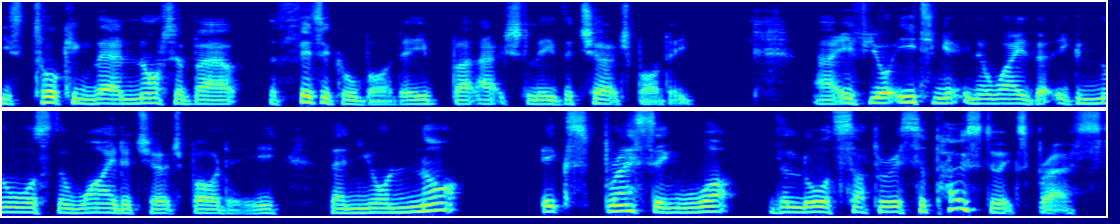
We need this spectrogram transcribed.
he's talking there not about the physical body, but actually the church body. Uh, if you're eating it in a way that ignores the wider church body, then you're not expressing what the Lord's Supper is supposed to express,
